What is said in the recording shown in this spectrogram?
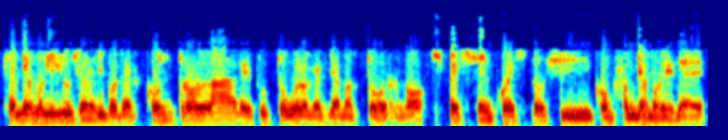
cioè abbiamo l'illusione di poter controllare tutto quello che abbiamo attorno, spesso in questo ci confondiamo le idee.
